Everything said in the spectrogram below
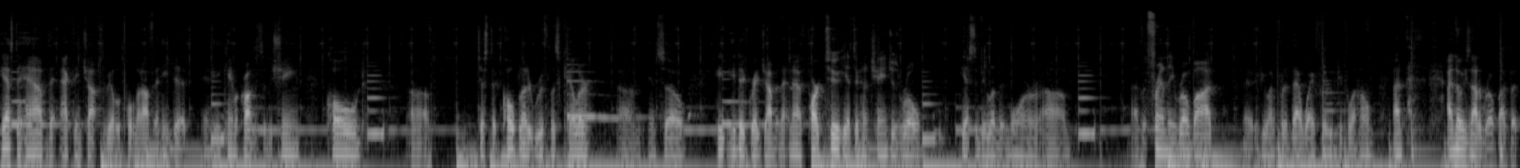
he has to have the acting chops to be able to pull that off, and he did. And he came across as a machine, cold, uh, just a cold-blooded, ruthless killer. Um, and so he, he did a great job in that. Now, if part two, he has to kind of change his role. He has to be a little bit more um, of a friendly robot, uh, if you want to put it that way for the people at home. I, I know he's not a robot, but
